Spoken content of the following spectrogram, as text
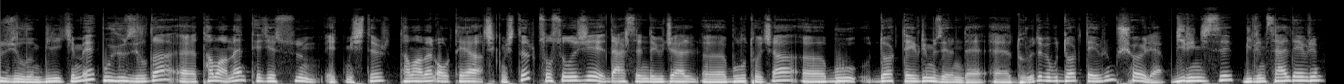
200-300 yılın birikimi bu yüzyılda e, tamamen tecessüm etmiştir. Tamamen ortaya çıkmıştır. Sosyoloji derslerinde Yücel e, Bulut Hoca e, bu dört devrim üzerinde e, duruyordu ve bu dört devrim şöyle. Birincisi bilimsel devrim,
